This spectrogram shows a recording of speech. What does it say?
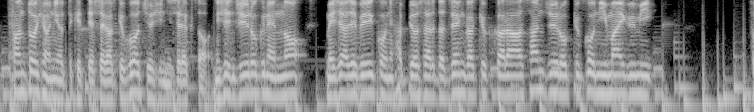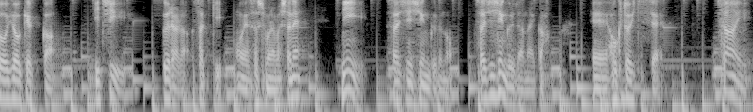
ファン投票によって決定した楽曲を中心にセレクト。2016年のメジャーデビュー以降に発表された全楽曲から36曲を2枚組。投票結果1位うららさっき応援させてもらいましたね。2位最新シングルの最新シングルではないか、えー、北斗七星。3位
